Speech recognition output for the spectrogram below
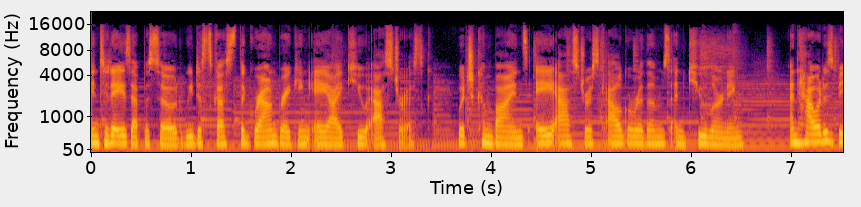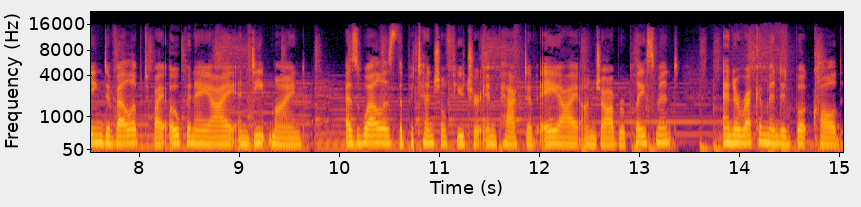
In today's episode, we discuss the groundbreaking AIQ asterisk, which combines A asterisk algorithms and Q learning, and how it is being developed by OpenAI and DeepMind, as well as the potential future impact of AI on job replacement, and a recommended book called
